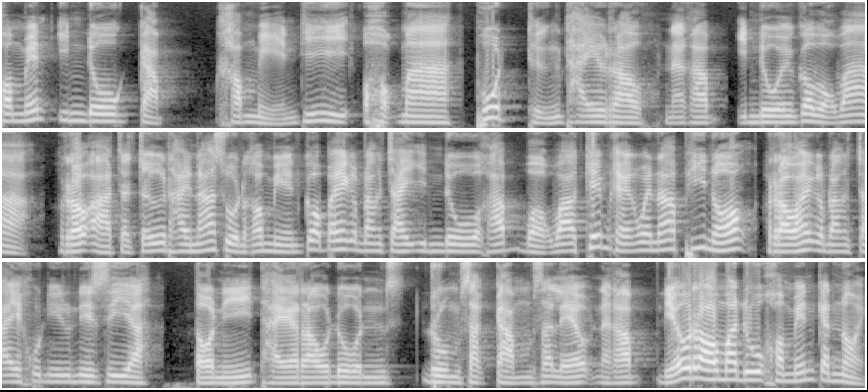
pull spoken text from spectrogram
คอมเมนต์อินโดกับ เขมรที่ออกมาพูดถึงไทยเรานะครับ อินโดเองก็บอกว่าเราอาจจะเจอไทยนะส่วนเขมรก็ไปให้กำลังใจอินโดครับ บอกว่าเข้มแข็งไว้นะพี่น้อง เราให้กำลังใจคุณอินโดนีเซีย ตอนนี้ไทยเราโดนรุมสกกรรมซะแล้วนะครับ เดี๋ยวเรามาดูคอมเมนต์กันหน่อย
